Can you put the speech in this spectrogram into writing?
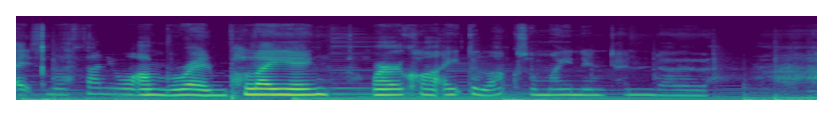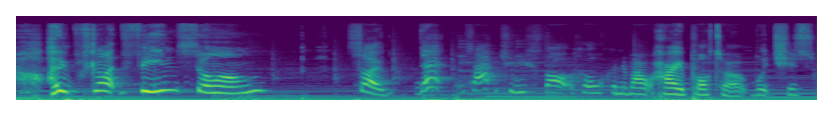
it's Nathaniel and Ren playing Mario Kart 8 Deluxe on my Nintendo. Hope you like the theme song. So let's actually start talking about Harry Potter, which is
